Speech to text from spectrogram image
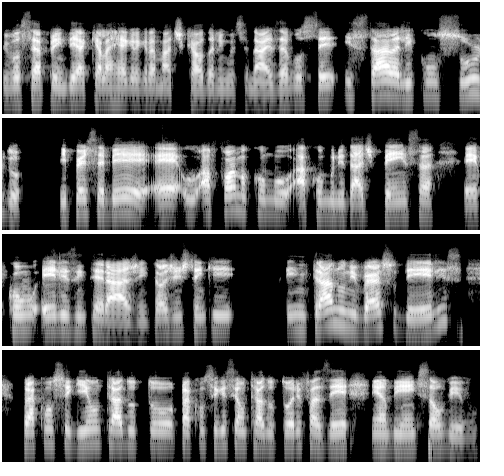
e você aprender aquela regra gramatical da língua de sinais, é você estar ali com o surdo e perceber é, a forma como a comunidade pensa, é, como eles interagem. Então a gente tem que entrar no universo deles para conseguir um tradutor, para conseguir ser um tradutor e fazer em ambientes ao vivo.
